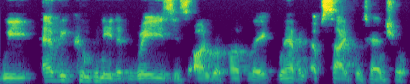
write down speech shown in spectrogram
We, every company that raises on Republic, we have an upside potential.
